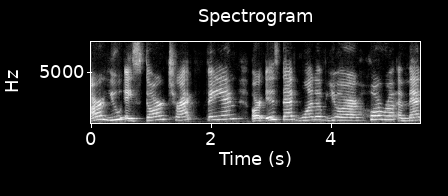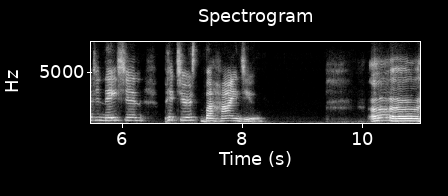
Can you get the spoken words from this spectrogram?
Are you a Star Trek fan or is that one of your horror imagination pictures behind you? Uh,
